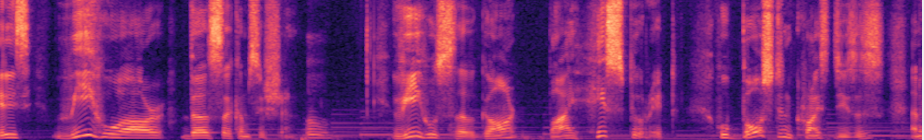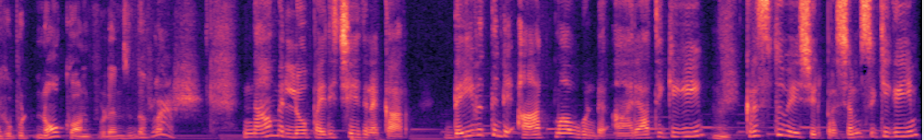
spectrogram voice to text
it is we who are the circumcision we who serve God by his spirit who boast in spirit Jesus and no confidence in the flesh നാമല്ലോ പരിച്ഛേദനക്കാർ. ദൈവത്തിന്റെ ആത്മാവ് കൊണ്ട് ആരാധിക്കുകയും ക്രിസ്തുവേശിൽ പ്രശംസിക്കുകയും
